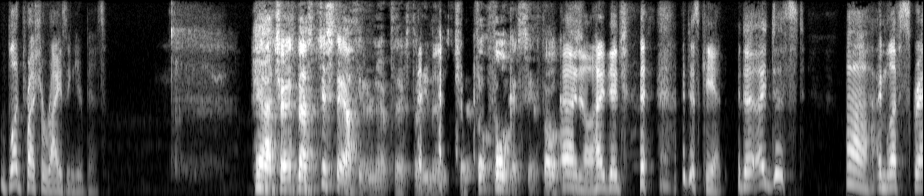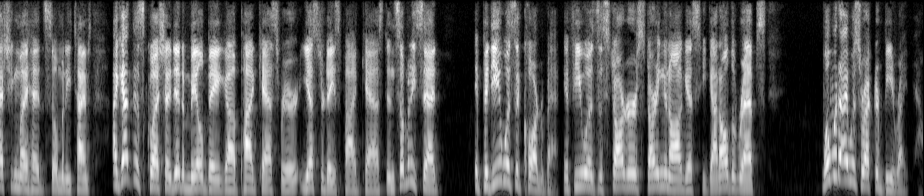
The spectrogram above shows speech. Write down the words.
blood pressure rising here, Biz. Yeah, Trent, it's best just stay off the internet for the next 30 minutes. F- focus here. Focus. I know. I did. I just can't. I just. Uh, I'm left scratching my head so many times. I got this question. I did a mailbag uh, podcast for yesterday's podcast, and somebody said if Padilla was the quarterback, if he was the starter starting in August, he got all the reps, what would Iowa's record be right now?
